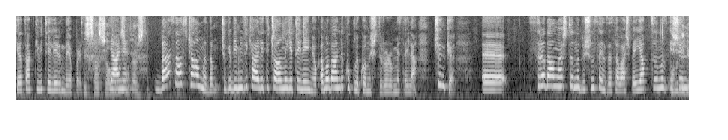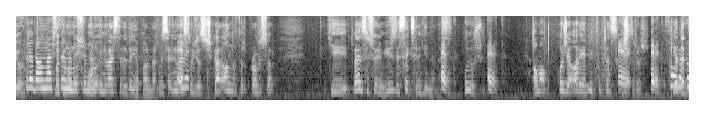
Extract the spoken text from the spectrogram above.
Kağıt aktivitelerini de yaparız. Biz saz çaldınız Yani- mı derste? Ben saz çalmadım. Çünkü bir müzik aleti çalma yeteneğim yok. Ama ben de kukla konuştururum mesela. Çünkü e, sıradanlaştığını düşünsenize Savaş Bey. Yaptığınız Onu işin biliyorum. sıradanlaştığını Bakın onu, düşünün. onu üniversitede de yaparlar. Mesela üniversite Evet. hocası çıkar anlatır profesör ki ben size söyleyeyim yüzde sekseni dinlemez. Evet. Uyur çünkü. Evet. Ama hoca araya bir fıkra sıkıştırır. Evet. Ya da Sonrasında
